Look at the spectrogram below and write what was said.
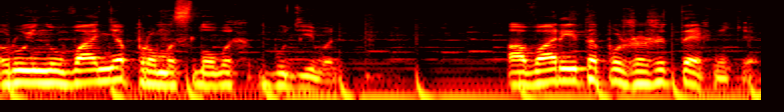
руйнування промислових будівель, аварії та пожежі техніки.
